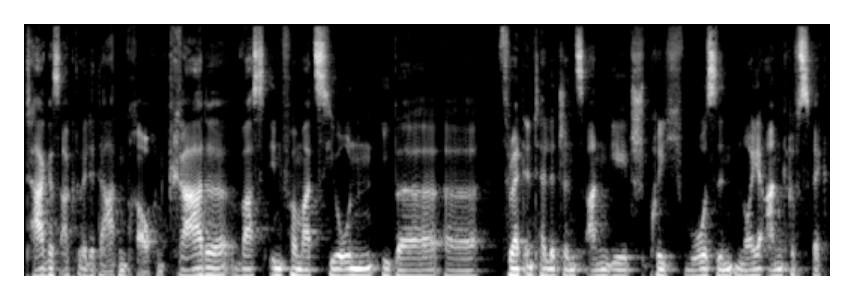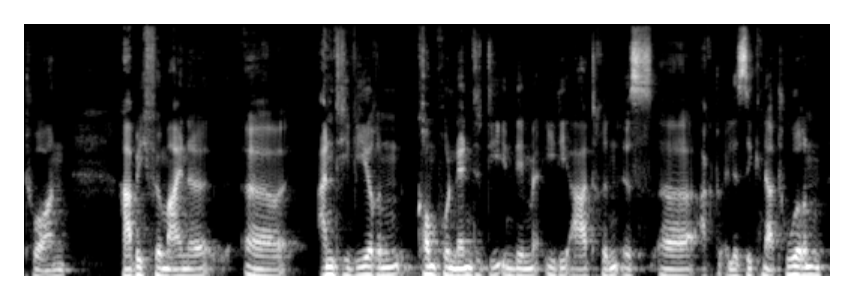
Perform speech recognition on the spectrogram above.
tagesaktuelle Daten brauchen, gerade was Informationen über äh, Threat Intelligence angeht, sprich, wo sind neue Angriffsvektoren, habe ich für meine äh, Antiviren-Komponente, die in dem IDA drin ist, äh, aktuelle Signaturen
